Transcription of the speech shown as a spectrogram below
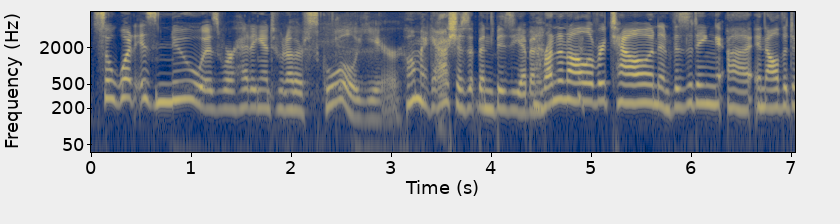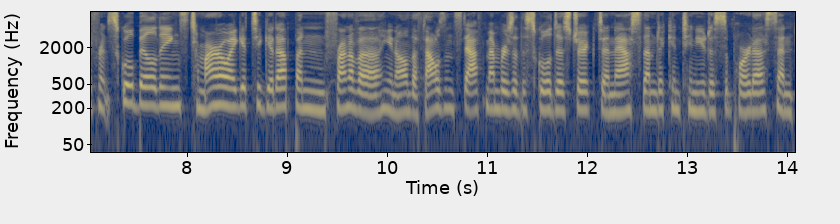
So, what is new as we're heading into another school year? Oh my gosh, has it been busy? I've been running all over town and visiting uh, in all the different school buildings. Tomorrow, I get to get up in front of a you know the thousand staff members of the school district and ask them to continue to support us, and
